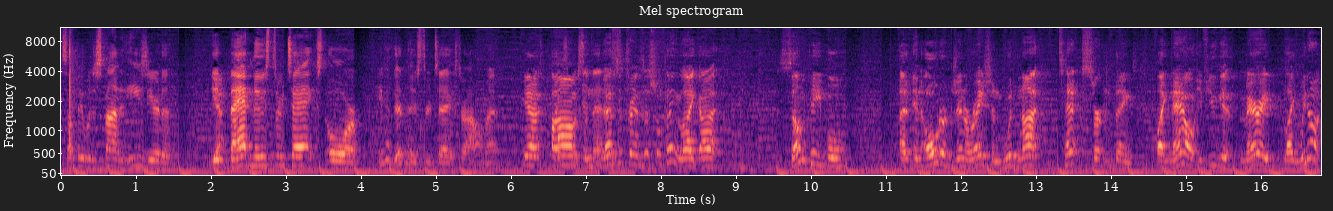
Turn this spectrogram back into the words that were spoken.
some people just find it easier to Yeah. get bad news through text or even good news through text or I don't know. Yeah, um, and that that's is- a transitional thing. Like, uh, some people, uh, an older generation, would not text certain things. Like now, if you get married, like we don't.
